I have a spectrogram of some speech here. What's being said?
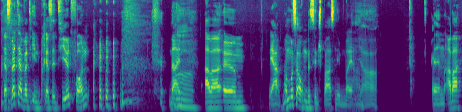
Das Wetter wird Ihnen präsentiert von. Nein, Oh. aber ähm, ja, man muss auch ein bisschen Spaß nebenbei haben. ja. Ähm, aber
